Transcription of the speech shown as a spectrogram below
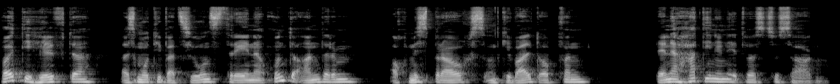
Heute hilft er als Motivationstrainer unter anderem auch Missbrauchs- und Gewaltopfern, denn er hat ihnen etwas zu sagen.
